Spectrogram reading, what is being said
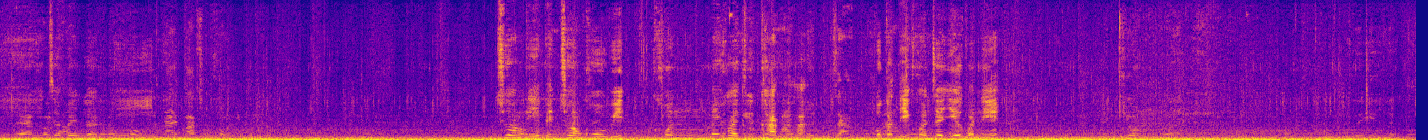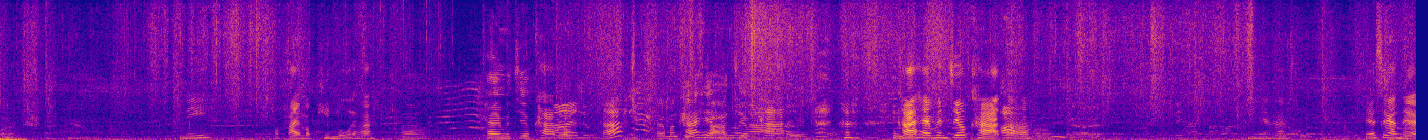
นี่จะเป็นแบบนี้ได้มาสองคนช่วงนี้เป็นช่วงโควิด คนไม่ค่อยคึกคักนะคะ ปกติคนจะเยอะกว่านี้ช่วงเองแต่ก็นี่เขาขายมักขี้หนูนะคะ ใครมาเจียวคาดหรอกฮะใครมันค่าเห็นมาเจียวคาดเลยขายให้มันเจียวขาดอ๋อเหรอนี่นะคะเนี่ยเสียนเหรอ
